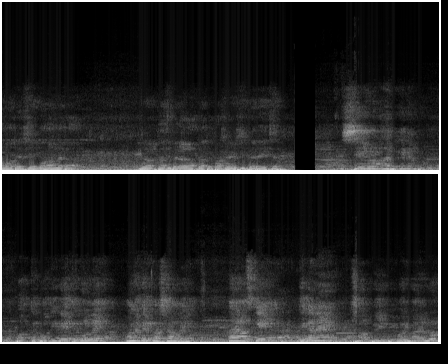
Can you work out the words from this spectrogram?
আমাদের সেই মহান নেতা জনাব কাজী বেলাল আপনাদের পাশে এসে দাঁড়িয়েছেন। সেই বক্তব্য করলে অনেকের কষ্ট হবে। তাই আজকে এখানে সব বিএনপি পরিবারের লোক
